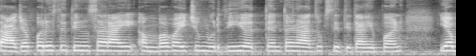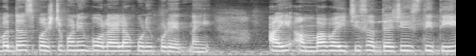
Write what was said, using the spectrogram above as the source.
ताज्या परिस्थितीनुसार आई अंबाबाईची मूर्ती ही अत्यंत नाजूक स्थितीत आहे पण याबद्दल स्पष्टपणे बोलायला कोणी पुढे येत नाही. आई अंबाबाईची सध्याची स्थिती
